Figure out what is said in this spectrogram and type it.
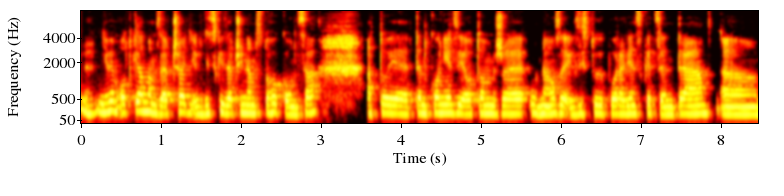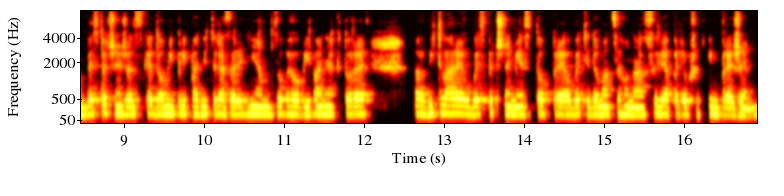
neviem, odkiaľ mám začať. Vždycky začínam z toho konca. A to je, ten koniec je o tom, že naozaj existujú poradenské centrá, bezpečné ženské domy, prípadne teda zariadenia núdzového bývania, ktoré vytvárajú bezpečné miesto pre obete domáceho násilia, predovšetkým pre ženy.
